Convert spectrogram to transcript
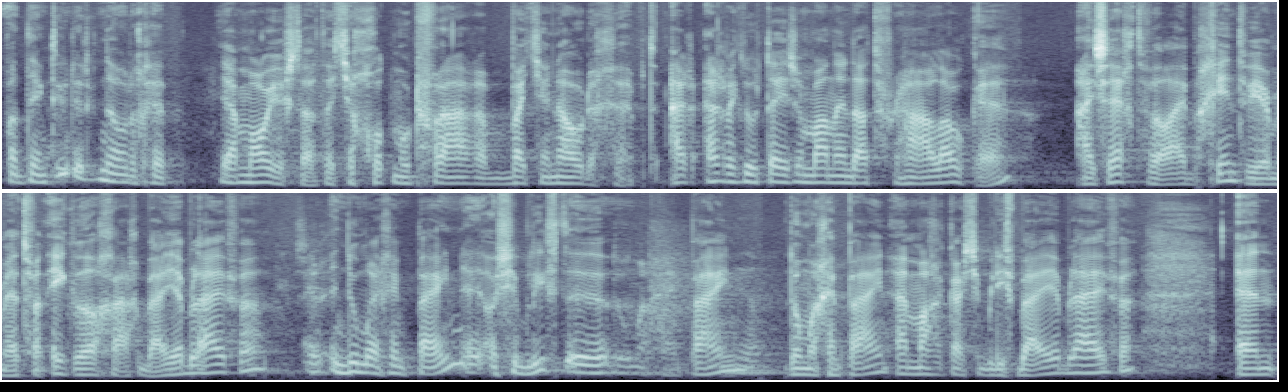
wat denkt u dat ik nodig heb? Ja, mooi is dat, dat je God moet vragen wat je nodig hebt. Eigenlijk doet deze man in dat verhaal ook, hè? Hij zegt wel, hij begint weer met van ik wil graag bij je blijven. En, en doe mij geen pijn, eh, alsjeblieft. Uh... Doe me geen pijn, doe me geen pijn. En mag ik alsjeblieft bij je blijven? En,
